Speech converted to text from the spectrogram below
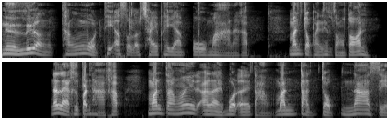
เนื้อเรื่องทั้งหมดที่อสุรใช้พยายามปูมานะครับ มันจบภายในสิบสองตอน นั่นแหละคือปัญหาครับ มันทำให้อะไรบทอะไรต่าง มันตัดจบน่าเสีย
